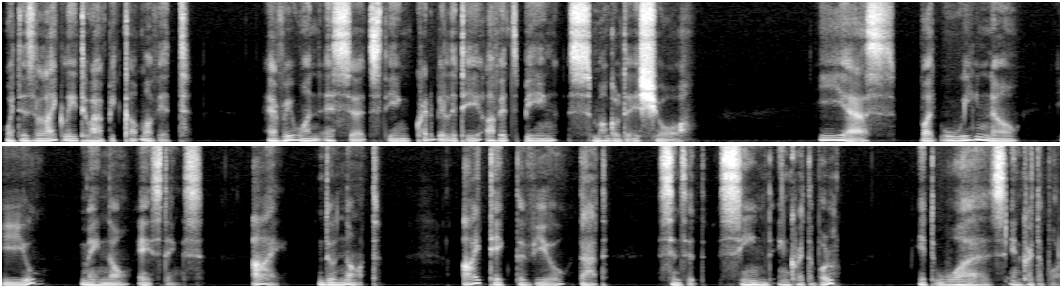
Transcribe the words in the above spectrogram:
what is likely to have become of it. Everyone asserts the incredibility of its being smuggled ashore. Yes, but we know you may know Hastings. I do not. I take the view that, since it seemed incredible, it was incredible.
